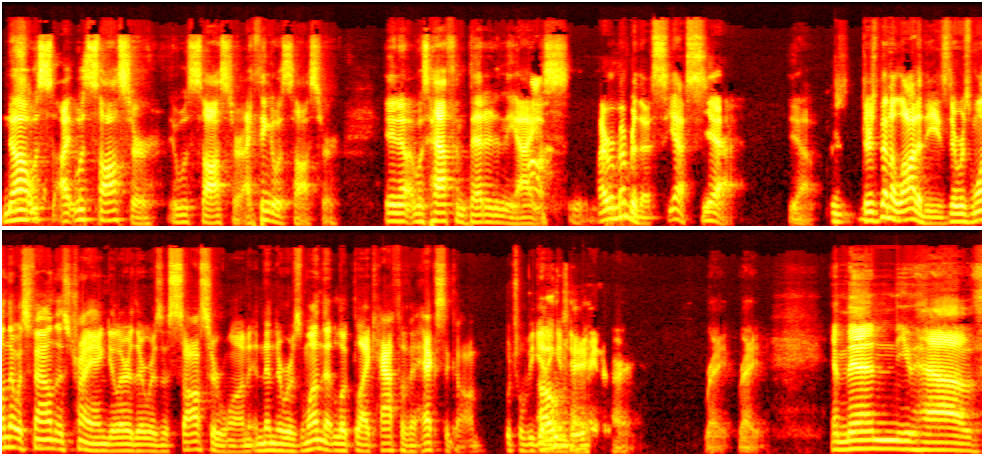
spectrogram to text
No, it was it was saucer. It was saucer. I think it was saucer. You know, it was half embedded in the ah, ice. I remember this. Yes. Yeah. Yeah. There's, there's been a lot of these. There was one that was found that's triangular. There was a saucer one, and then there was one that looked like half of a hexagon, which we'll be getting okay. into later. Right. right, right. And then you have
